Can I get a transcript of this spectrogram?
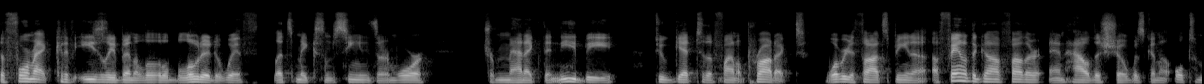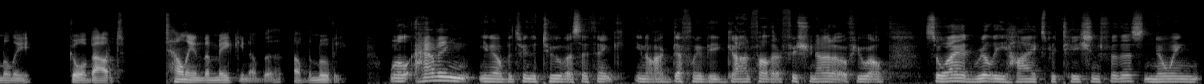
the format could have easily been a little bloated with let's make some scenes that are more dramatic than need be to get to the final product. What were your thoughts being a, a fan of The Godfather and how the show was going to ultimately go about telling the making of the of the movie? Well, having, you know, between the two of us, I think, you know, I'm definitely the Godfather aficionado, if you will. So I had really high expectations for this, knowing,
